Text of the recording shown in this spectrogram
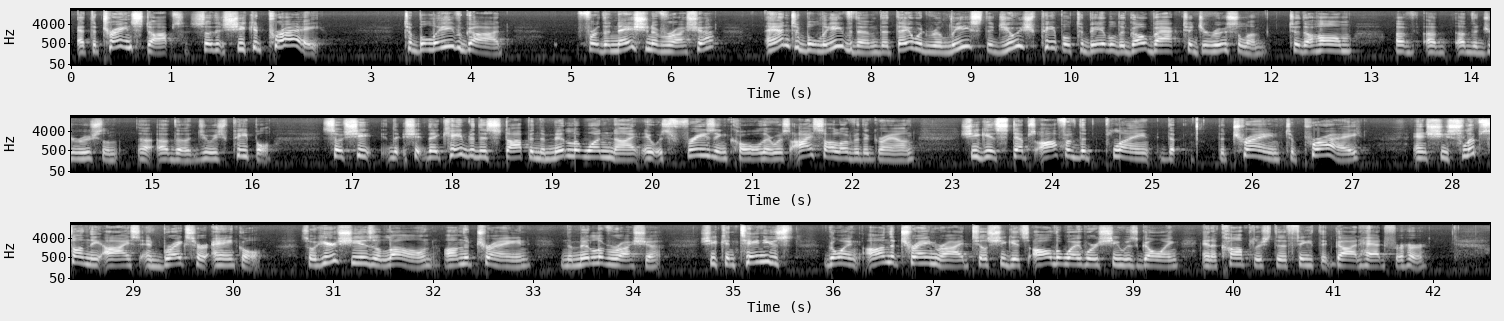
at the train stops so that she could pray, to believe God for the nation of Russia, and to believe them that they would release the Jewish people to be able to go back to Jerusalem, to the home of, of, of the Jerusalem, uh, of the Jewish people. So she, she, they came to this stop in the middle of one night. It was freezing cold. There was ice all over the ground. She gets steps off of the plane, the, the train to pray, and she slips on the ice and breaks her ankle. So here she is alone on the train in the middle of Russia. She continues going on the train ride till she gets all the way where she was going and accomplished the feat that God had for her.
